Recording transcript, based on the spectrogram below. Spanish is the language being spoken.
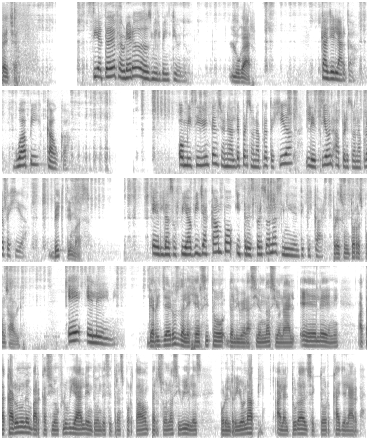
Fecha. 7 de febrero de 2021. Lugar. Calle Larga. Guapi, Cauca. Homicidio intencional de persona protegida, lesión a persona protegida. Víctimas. Elda Sofía Villacampo y tres personas sin identificar. Presunto responsable. ELN. Guerrilleros del Ejército de Liberación Nacional ELN atacaron una embarcación fluvial en donde se transportaban personas civiles por el río Napi, a la altura del sector Calle Larga.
